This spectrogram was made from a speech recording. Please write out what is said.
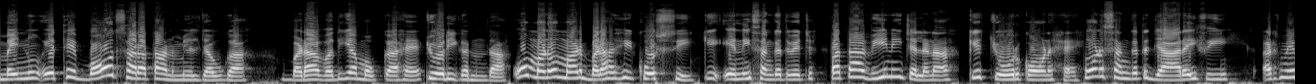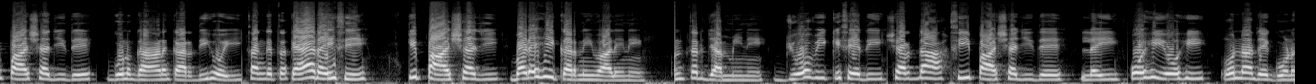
ਮੈਨੂੰ ਇੱਥੇ ਬਹੁਤ ਸਾਰਾ ਧਨ ਮਿਲ ਜਾਊਗਾ। ਬੜਾ ਵਧੀਆ ਮੌਕਾ ਹੈ ਚੋਰੀ ਕਰਨ ਦਾ। ਉਹ ਮਨੋ ਮਨ ਬੜਾ ਹੀ ਖੁਸ਼ ਸੀ ਕਿ ਇੰਨੀ ਸੰਗਤ ਵਿੱਚ ਪਤਾ ਵੀ ਨਹੀਂ ਚੱਲਣਾ ਕਿ ਚੋਰ ਕੌਣ ਹੈ। ਹੁਣ ਸੰਗਤ ਜਾ ਰਹੀ ਸੀ। ਅਠਵੇਂ ਪਾਤਸ਼ਾਹ ਜੀ ਦੇ ਗੁਣਗਾਨ ਕਰਦੀ ਹੋਈ ਸੰਗਤ ਕਹਿ ਰਹੀ ਸੀ ਕਿ ਪਾਤਸ਼ਾਹ ਜੀ ਬੜੇ ਹੀ ਕਰਨੀ ਵਾਲੇ ਨੇ। ਅੰਤਰਜਾਮੀ ਨੇ ਜੋ ਵੀ ਕਿਸੇ ਦੀ ਸ਼ਰਧਾ ਸੀ ਪਾਤਸ਼ਾਹ ਜੀ ਦੇ ਲਈ, ਉਹੀ ਉਹੀ ਉਹਨਾਂ ਦੇ ਗੁਣ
